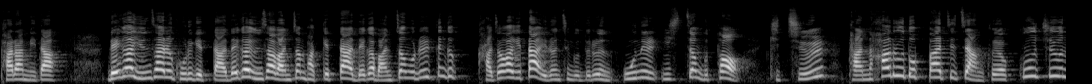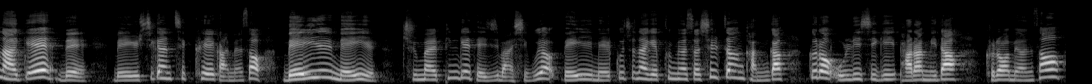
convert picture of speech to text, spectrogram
바랍니다. 내가 윤사를 고르겠다. 내가 윤사 만점 받겠다. 내가 만점으로 1등급 가져가겠다. 이런 친구들은 오늘 이 시점부터 기출 단 하루도 빠지지 않고요. 꾸준하게 네 매일 시간 체크해 가면서 매일매일 주말 핑계 대지 마시고요. 매일매일 꾸준하게 풀면서 실전 감각 끌어올리시기 바랍니다. 그러면서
